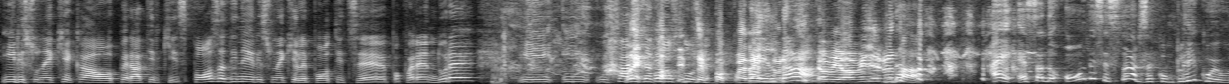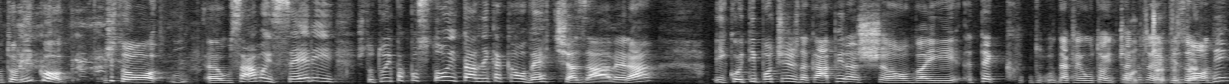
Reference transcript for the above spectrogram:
ili su neke kao operativke iz pozadine, ili su neke lepotice pokvarendure. I, i u stvari za to služe. Lepotice pokvarendure, pa, da? to mi je omiljeno. Da. E, e sad, ovde se stvar zakomplikuje u toliko što e, u samoj seriji, što tu ipak postoji ta neka kao veća zavera, i koju ti počinješ da kapiraš ovaj, tek, dakle, u toj četvrtoj epizodi.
